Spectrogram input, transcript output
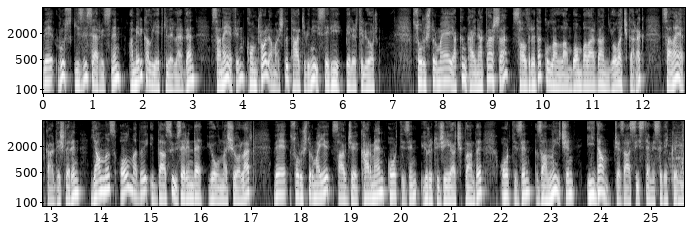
ve Rus gizli servisinin Amerikalı yetkililerden Sanayev'in kontrol amaçlı takibini istediği belirtiliyor. Soruşturmaya yakın kaynaklarsa saldırıda kullanılan bombalardan yola çıkarak Sanayev kardeşlerin yalnız olmadığı iddiası üzerinde yoğunlaşıyorlar ve soruşturmayı savcı Carmen Ortiz'in yürüteceği açıklandı. Ortiz'in zanlı için idam cezası istemesi bekleniyor.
